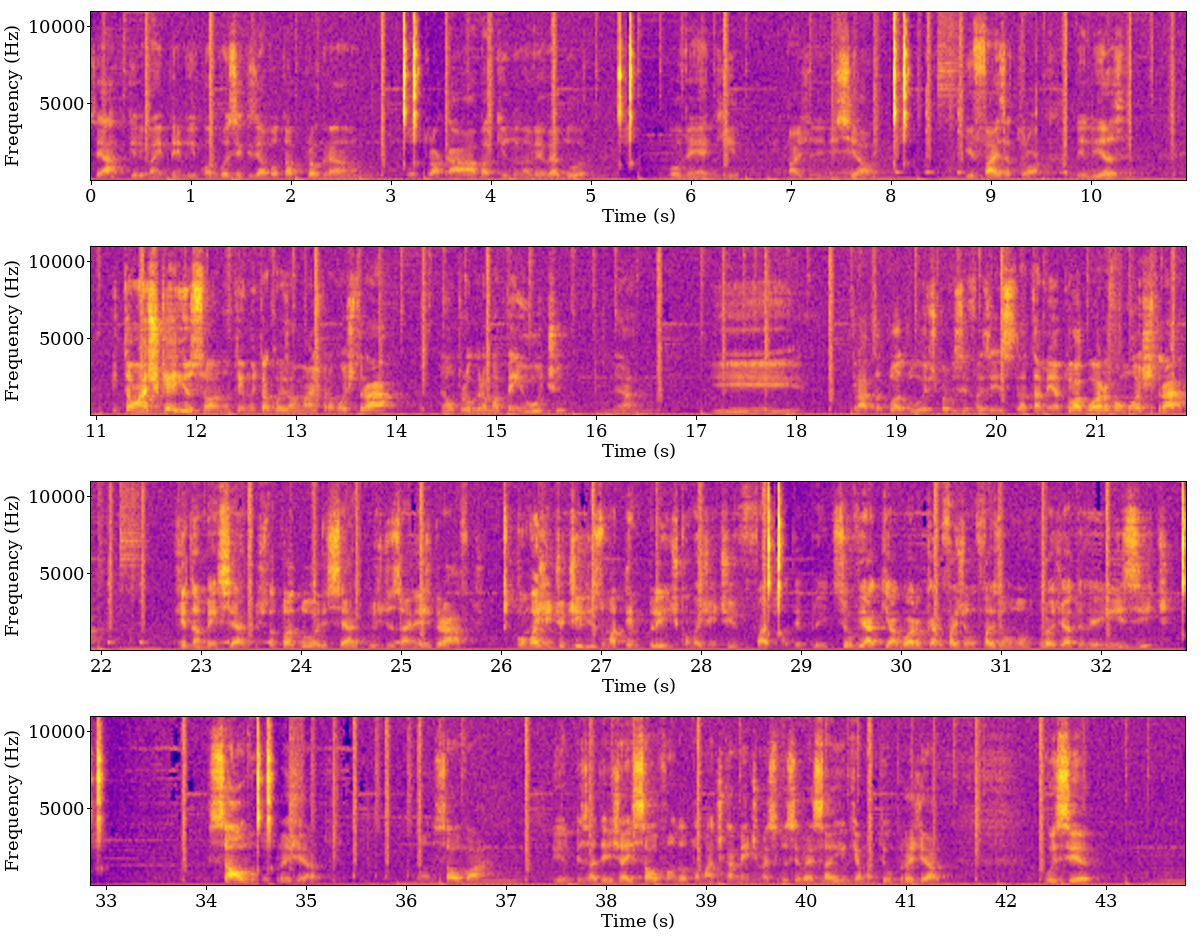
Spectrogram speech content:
certo? Que ele vai imprimir. Quando você quiser voltar para o programa, ou troca a aba aqui do navegador, ou vem aqui página inicial e faz a troca, beleza? Então acho que é isso, ó. não tem muita coisa mais para mostrar. É um programa bem útil, né? E para tatuadores, para você fazer esse tratamento. Eu agora vou mostrar que também serve para os tatuadores, serve para os designers gráficos, como a gente utiliza uma template, como a gente faz uma template. Se eu vier aqui agora, eu quero fazer, fazer um novo projeto, eu venho em Exit, salvo o meu projeto, salvar, apesar dele já ir salvando automaticamente, mas se você vai sair quer manter o projeto, você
